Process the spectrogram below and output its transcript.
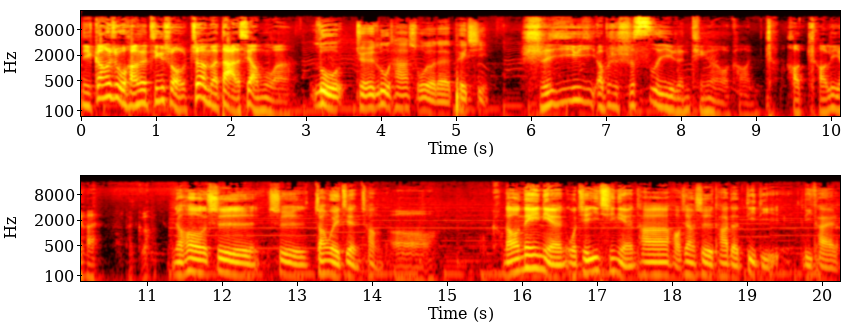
你刚入行就经手这么大的项目啊？录就是录他所有的配器，十一亿啊，不是十四亿人听啊！我靠，好好厉害，大哥。然后是是张卫健唱的哦，然后那一年我记得一七年，他好像是他的弟弟离开了。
